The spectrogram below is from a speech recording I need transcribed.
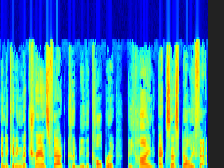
indicating that trans fat could be the culprit behind excess belly fat.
